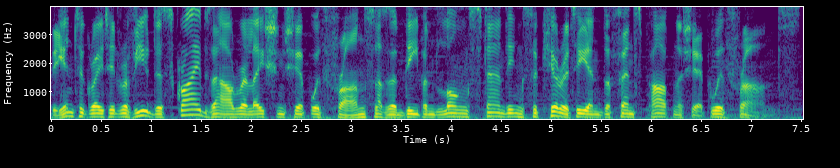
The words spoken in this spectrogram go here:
the integrated review describes our relationship with France as a deep and long-standing security and defense partnership with France,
